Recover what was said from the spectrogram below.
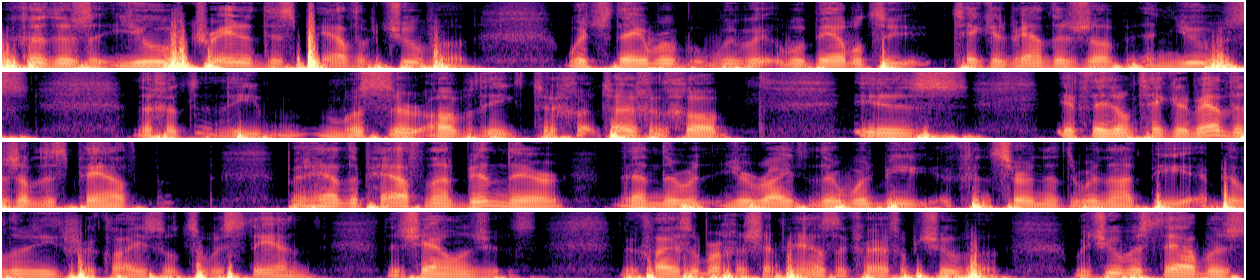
because there's a, you created this path of tshuva which they will, will be able to take advantage of and use. The, the musr of the Tochacha is if they don't take advantage of this path, but had the path not been there, then there you're right, there would be a concern that there would not be ability for Klal Yisrael to withstand the challenges. The Klal Yisrael Baruch Hashem has the Koyach of Tshuva, which you've established,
